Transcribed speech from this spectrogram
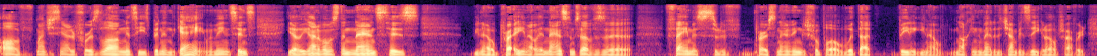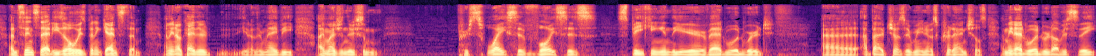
of Manchester United for as long as he's been in the game. I mean, since you know he kind of almost announced his, you know, pre, you know, announced himself as a famous sort of person in English football with that beating, you know, knocking them out of the Champions League at Old Trafford. And since then, he's always been against them. I mean, okay, there, you know, there may be. I imagine there's some persuasive voices speaking in the ear of Ed Woodward uh, about Jose Mourinho's credentials. I mean, Ed Woodward obviously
